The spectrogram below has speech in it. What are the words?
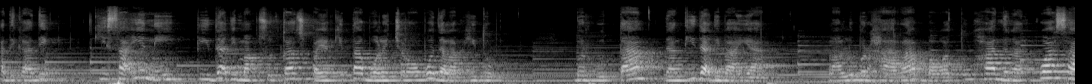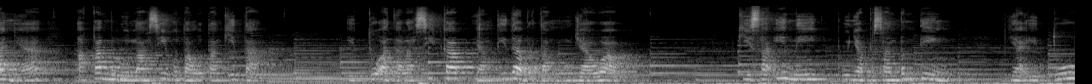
Adik-adik, kisah ini tidak dimaksudkan supaya kita boleh ceroboh dalam hidup, berhutang dan tidak dibayar, lalu berharap bahwa Tuhan dengan kuasanya akan melunasi hutang-hutang kita. Itu adalah sikap yang tidak bertanggung jawab Kisah ini punya pesan penting, yaitu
